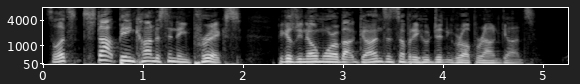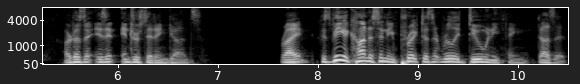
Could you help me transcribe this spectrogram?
So let's stop being condescending pricks because we know more about guns than somebody who didn't grow up around guns or doesn't isn't interested in guns. Right? Because being a condescending prick doesn't really do anything, does it?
